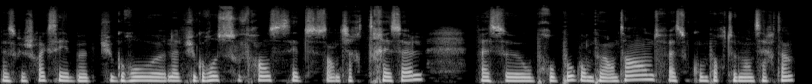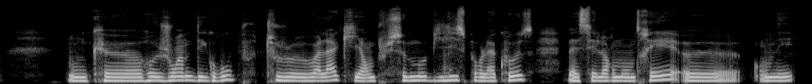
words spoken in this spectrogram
parce que je crois que c'est notre plus gros euh, notre plus grosse souffrance c'est de se sentir très seul face aux propos qu'on peut entendre face au comportement de certains donc euh, rejoindre des groupes toujours voilà qui en plus se mobilisent pour la cause bah, c'est leur montrer euh, on n'est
